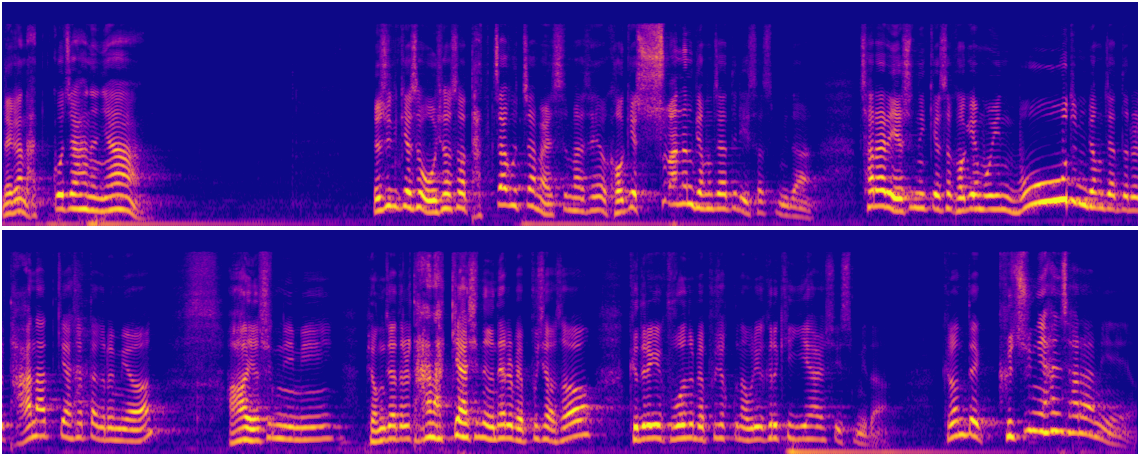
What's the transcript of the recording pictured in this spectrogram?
내가 낫고자 하느냐. 예수님께서 오셔서 다짜고짜 말씀하세요. 거기에 수많은 병자들이 있었습니다. 차라리 예수님께서 거기에 모인 모든 병자들을 다 낫게 하셨다 그러면 아, 예수님이 병자들을 다 낫게 하시는 은혜를 베푸셔서 그들에게 구원을 베푸셨구나. 우리가 그렇게 이해할 수 있습니다. 그런데 그 중에 한 사람이에요.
